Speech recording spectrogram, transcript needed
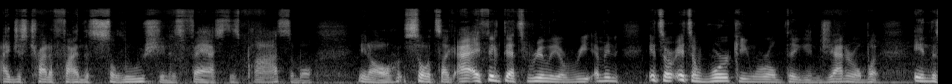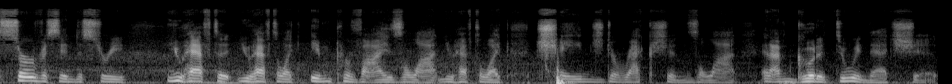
I just try to find the solution as fast as possible you know so it's like i think that's really a re i mean it's a it's a working world thing in general but in the service industry you have to you have to like improvise a lot and you have to like change directions a lot and i'm good at doing that shit.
